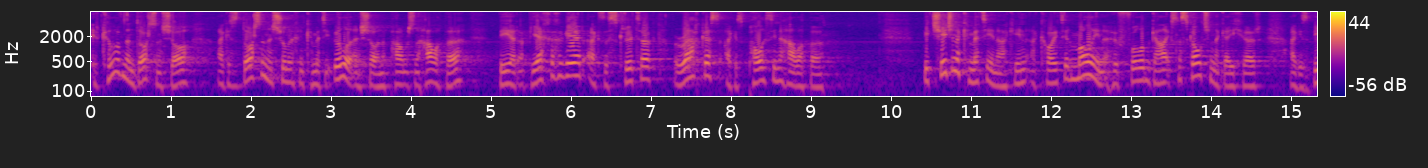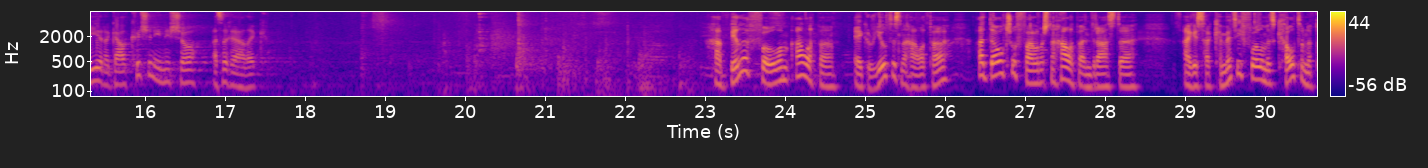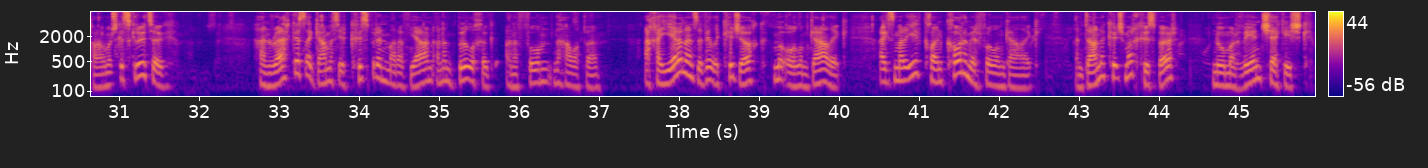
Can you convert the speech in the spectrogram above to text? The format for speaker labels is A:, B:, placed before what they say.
A: Ir cilmh an dorsan seo agus dorsan an siúmach an committee ula an seo na Palmas na Halapa, bíar a biecha géir agus a scrúteach rachas agus policy na Halapa. Bí séidir na committee in acin a coitir molín a thu fulam galax na sculpture na gaichar agus bíar a gal cusisiní seo as a galig. Ha bille fólam alapa ag rialtas na Halapa a dultro farmers na Halapa an drasta, agus ha committee fólam is cultúr na parliaments go scrúteach. Han rechas a gamas ar cusparin mar a bhearn an an bulachaig an a fólam na Halapa. A cha dhéan an sa bhile cuideach mo ólam galig, agus mar íomh chláin choramir fólam galig, an dána cuid mar chuspar nó mar bhéon tseiciisc.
